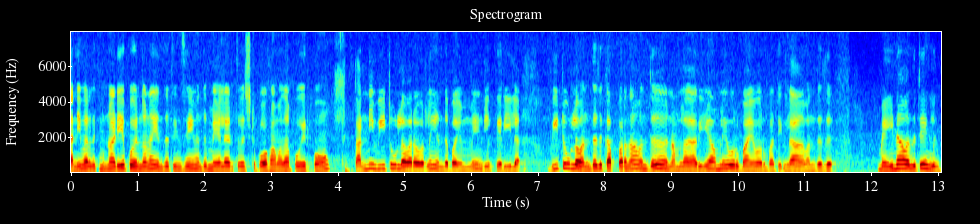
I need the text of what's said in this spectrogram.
தண்ணி வரதுக்கு முன்னாடியே போயிருந்தோம்னா எந்த திங்ஸையும் வந்து மேலே எடுத்து வச்சுட்டு போகாமல் தான் போயிருப்போம். தண்ணி வீட்டு உள்ளே வர எந்த பயமுமே எங்களுக்கு தெரியல. வீட்டு உள்ளே வந்ததுக்கு அப்புறம் தான் வந்து நம்மளை அறியாமலே ஒரு பயம் வரும் பார்த்தீங்களா வந்தது. மெயினாக வந்துட்டு எங்களுக்கு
